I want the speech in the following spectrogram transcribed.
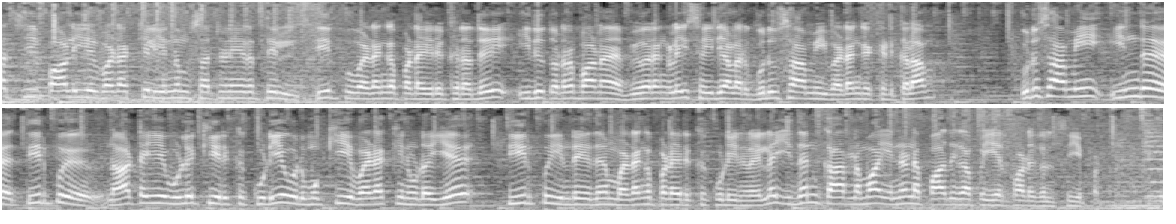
பொள்ளாச்சி பாலியல் வழக்கில் இன்னும் சற்று நேரத்தில் தீர்ப்பு வழங்கப்பட இருக்கிறது. இது தொடர்பான விவரங்களை செய்தியாளர் குருசாமி வழங்க கேட்கலாம். குருசாமி இந்த தீர்ப்பு நாட்டையே உலுக்கி இருக்கக்கூடிய ஒரு முக்கிய வழக்கினுடைய தீர்ப்பு இன்றைய தினம் வழங்கப்பட இருக்கக்கூடிய நிலையில் இதன் காரணமாக என்னென்ன பாதுகாப்பு ஏற்பாடுகள் செய்யப்பட்டன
